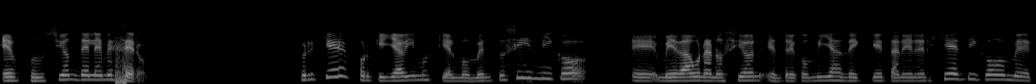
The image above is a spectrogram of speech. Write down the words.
en función del M0. ¿Por qué? Porque ya vimos que el momento sísmico eh, me da una noción, entre comillas, de qué tan energético, me,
